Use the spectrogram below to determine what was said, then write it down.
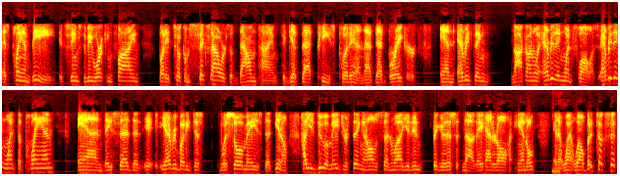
as plan B. It seems to be working fine, but it took them six hours of downtime to get that piece put in, that, that breaker. And everything, knock on wood, everything went flawless. Everything went to plan. And they said that it, everybody just was so amazed that, you know, how you do a major thing and all of a sudden, well, you didn't figure this. No, they had it all handled and it went well. But it took six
